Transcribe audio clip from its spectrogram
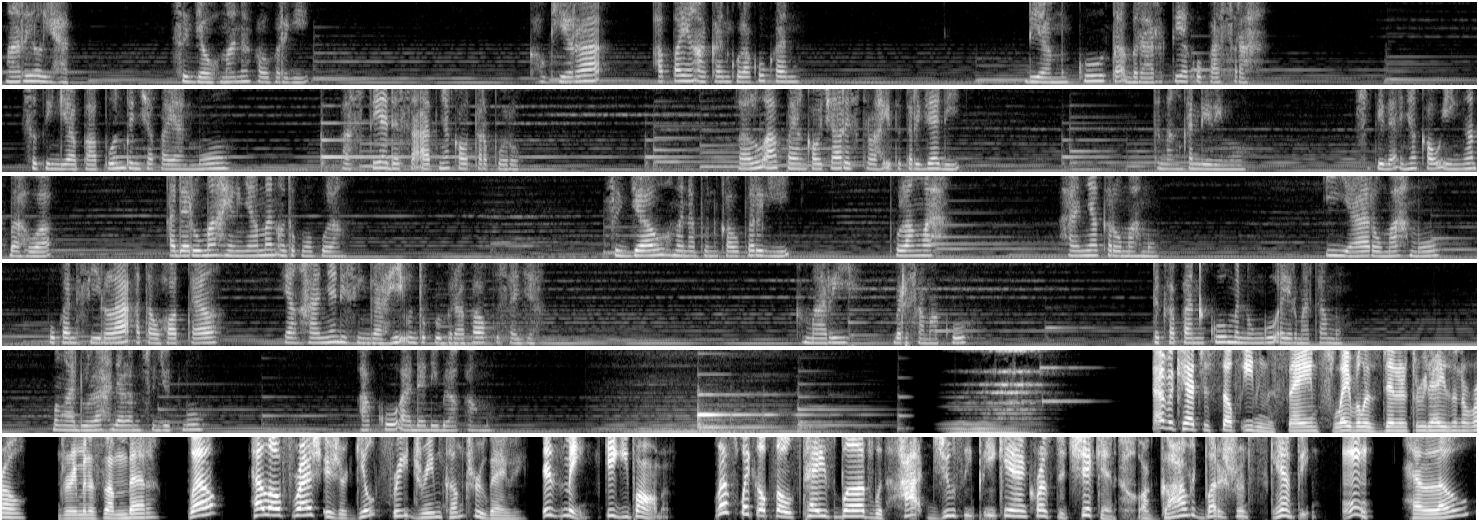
Mari lihat sejauh mana kau pergi. Kau kira apa yang akan kulakukan? Diamku tak berarti aku pasrah. Setinggi apa pun pencapaianmu, pasti ada saatnya kau terpuruk. Lalu apa yang kau cari setelah itu terjadi? Tenangkan dirimu. Setidaknya kau ingat bahwa ada rumah yang nyaman untukmu pulang. Sejauh mana pun kau pergi, pulanglah hanya ke rumahmu. Iya, rumahmu, bukan villa atau hotel yang hanya disinggahi untuk beberapa waktu saja. Kemari bersamaku, dekapanku menunggu air matamu. Mengadulah dalam sujudmu, aku ada di belakangmu. Ever catch yourself eating the same flavorless dinner three days in a row? Dreaming of something better? Well, HelloFresh is your guilt-free dream come true, baby. It's me, Keke Palmer. Let's wake up those taste buds with hot, juicy pecan-crusted chicken or garlic butter shrimp scampi. Mm. Hello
